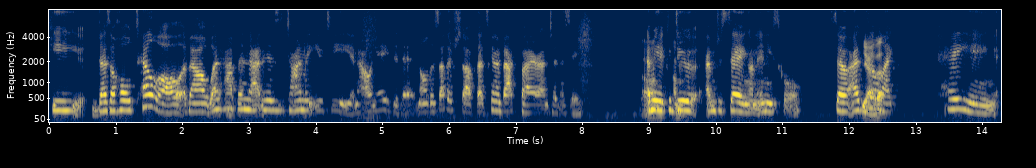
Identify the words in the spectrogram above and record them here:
he does a whole tell all about what happened at his time at UT and how he hated it and all this other stuff. That's going to backfire on Tennessee. I mean, it could um, do. I'm just saying on any school. So I feel that, like paying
